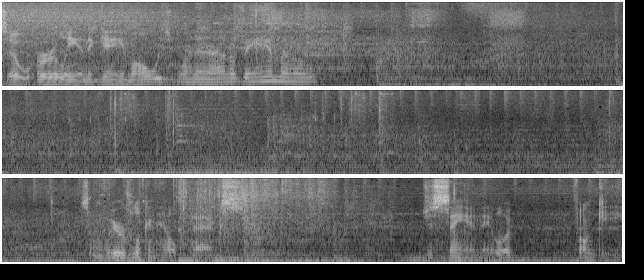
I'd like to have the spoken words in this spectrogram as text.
So early in the game, always running out of ammo. Weird looking health packs. I'm just saying, they look funky.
